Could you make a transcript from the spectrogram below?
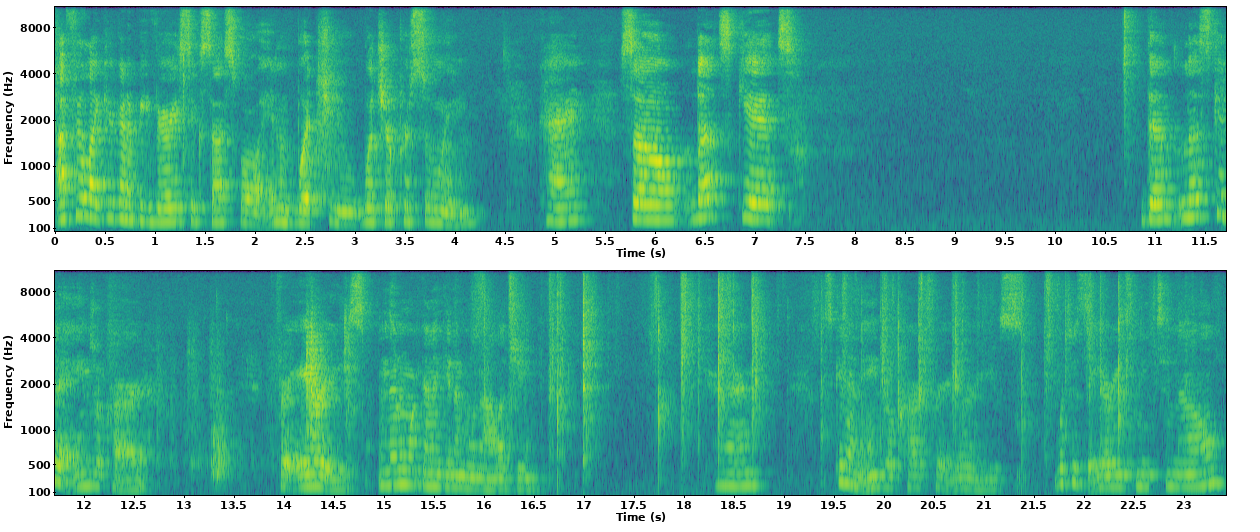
I feel like you're going to be very successful in what you what you're pursuing. Okay? So let's get then let's get an angel card for Aries. And then we're going to get a Moonology. Okay. Let's get an angel card for Aries. What does Aries need to know?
